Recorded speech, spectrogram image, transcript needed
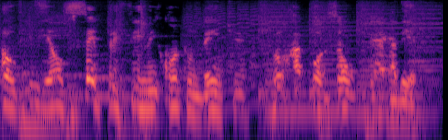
a opinião sempre firme e contundente do Raposão PHD.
